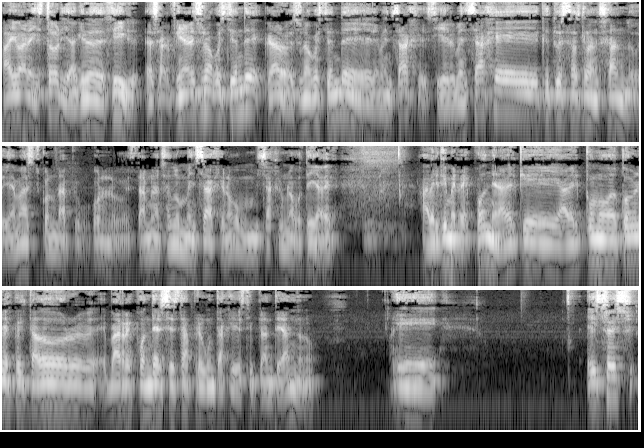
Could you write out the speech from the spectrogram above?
ahí va la historia, quiero decir. al final es una cuestión de, claro, es una cuestión de, mensaje. Si el mensaje que tú estás lanzando, y además con la, con, están lanzando un mensaje, ¿no? Como un mensaje en una botella, a ver, a ver qué me responden, a ver qué, a ver cómo, el espectador va a responderse estas preguntas que yo estoy planteando, ¿no? Eh, eso es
